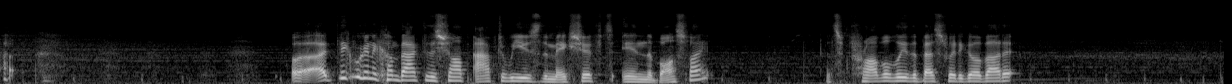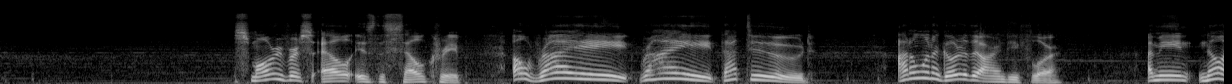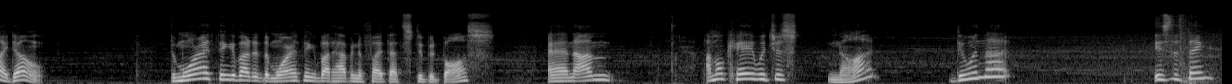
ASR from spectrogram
I think we're gonna come back to the shop after we use the makeshift in the boss fight. That's probably the best way to go about it. Small reverse L is the cell creep. Oh, right, right, that dude. I don't want to go to the R&D floor. I mean, no, I don't. The more I think about it, the more I think about having to fight that stupid boss. And I'm I'm okay with just not doing that. Is the thing.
